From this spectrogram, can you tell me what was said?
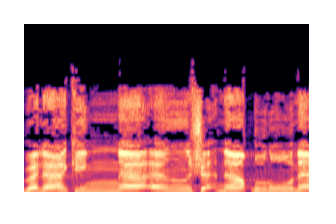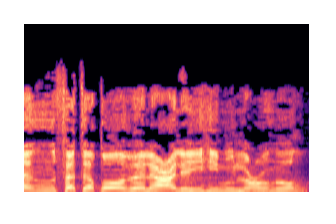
ولكننا أنشأنا قرونا فتطاول عليهم العمر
